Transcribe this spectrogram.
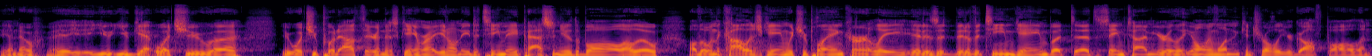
yeah. No, you you get what you uh, what you put out there in this game, right? You don't need a teammate passing you the ball. Although although in the college game, which you're playing currently, it is a bit of a team game. But uh, at the same time, you're the only one in control of your golf ball. And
